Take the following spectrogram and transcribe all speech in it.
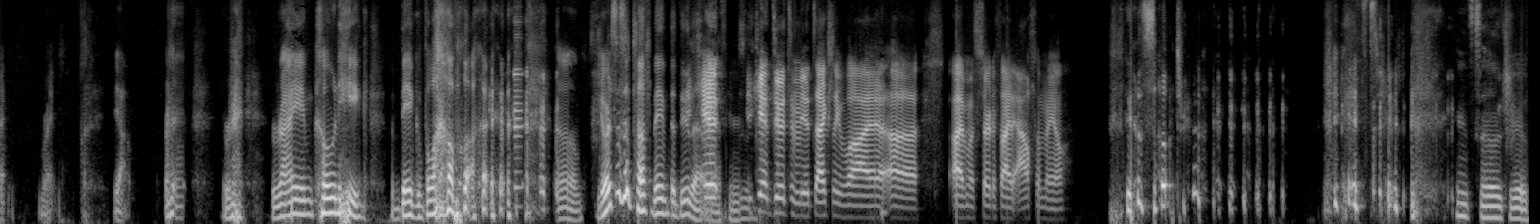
Right. Right. Yeah. Ryan Koenig, big blah blah. um, yours is a tough name to do that. can't- You can't do it to me. It's actually why uh, I'm a certified alpha male. It's so true. it's true. It's so true.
